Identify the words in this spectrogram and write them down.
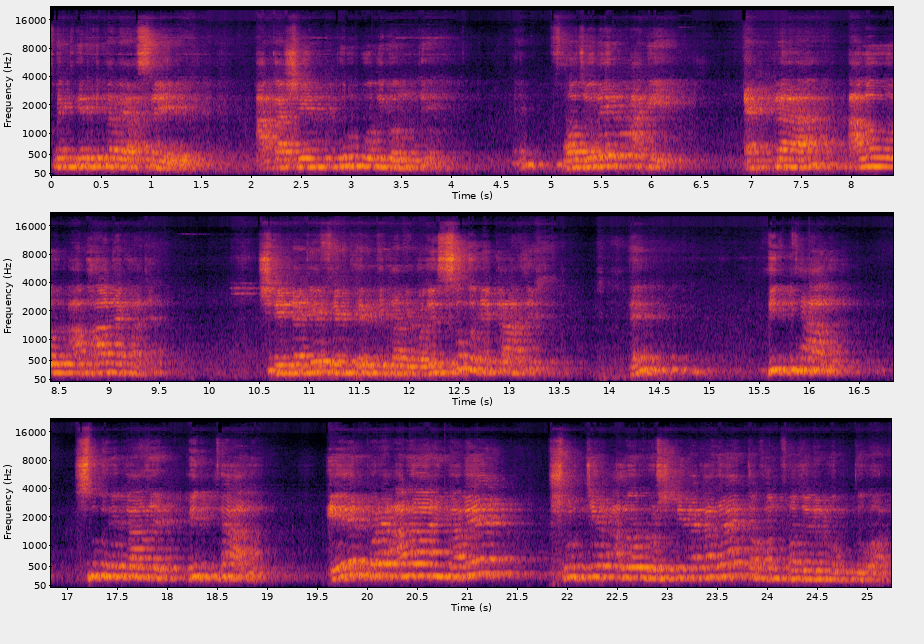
ফিকহের কিতাবে আছে? আকাশের পূর্ব দিগন্তে। হ্যাঁ, ফজরের আগে একটা আলোর আভা দেখা যায়। সেটাকে ফিকহের কিতাবে বলে? সুবহে কাজে। হ্যাঁ? মিথ্যা আলো। সুবহে কাজে মিথ্যা আলো। এরপরে আনারিভাবে সূর্যের আলোর রশ্মি দেখা যায়, তখন ফজরের মুক্ত হয়।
